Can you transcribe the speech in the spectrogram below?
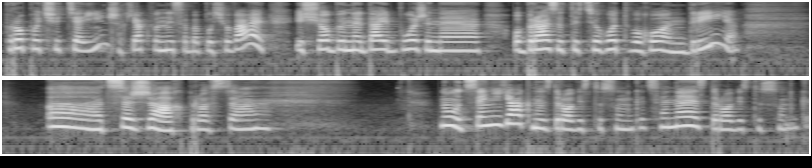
про почуття інших, як вони себе почувають, і щоб, не дай Боже, не образити цього твого Андрія. А, це жах просто. Ну, це ніяк не здорові стосунки, це не здорові стосунки.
